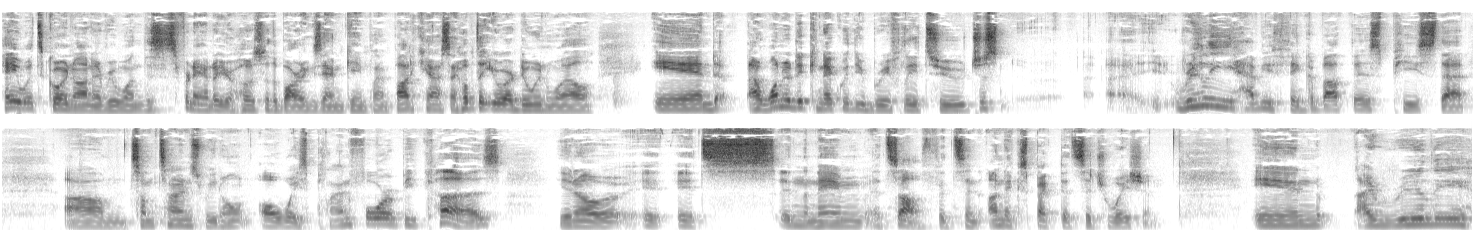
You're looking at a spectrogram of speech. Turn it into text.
Hey, what's going on, everyone? This is Fernando, your host of the Bar Exam Game Plan Podcast. I hope that you are doing well. And I wanted to connect with you briefly to just uh, really have you think about this piece that um, sometimes we don't always plan for because, you know, it, it's in the name itself, it's an unexpected situation. And I really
